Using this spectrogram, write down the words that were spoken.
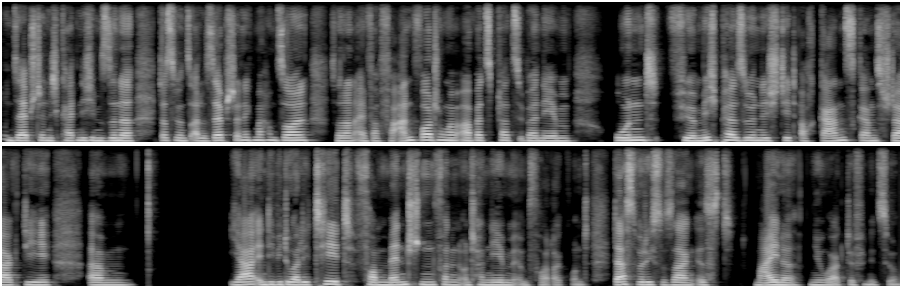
Und Selbstständigkeit nicht im Sinne, dass wir uns alle selbstständig machen sollen, sondern einfach Verantwortung am Arbeitsplatz übernehmen. Und für mich persönlich steht auch ganz, ganz stark die ähm, ja, Individualität vom Menschen, von den Unternehmen im Vordergrund. Das würde ich so sagen, ist meine New Work-Definition.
